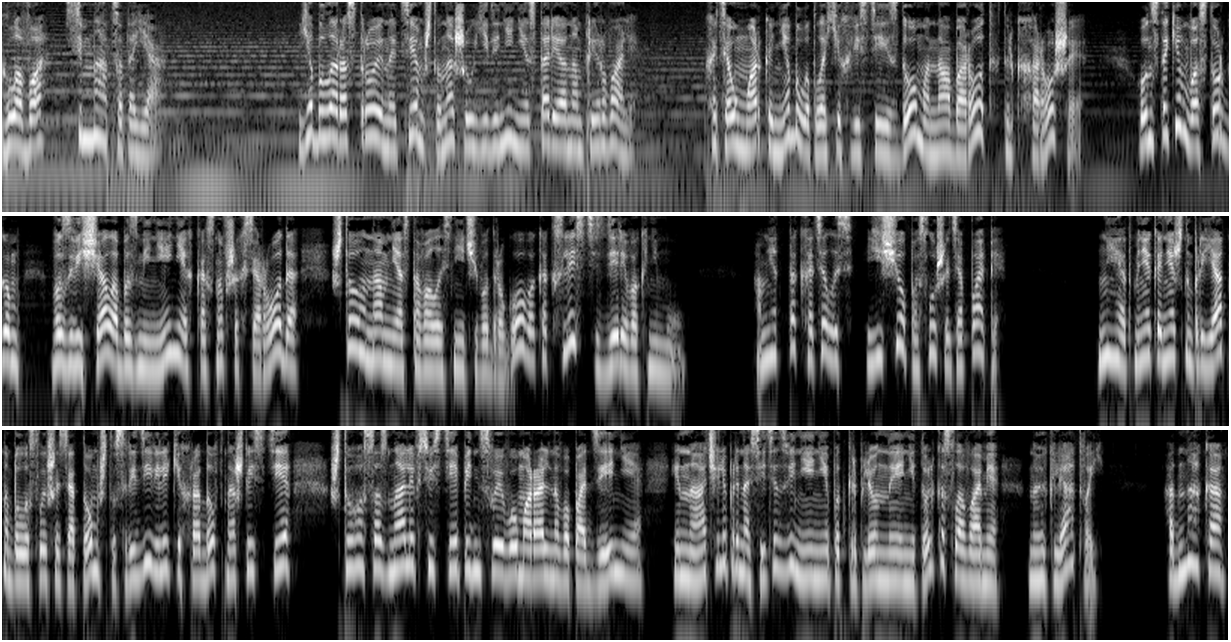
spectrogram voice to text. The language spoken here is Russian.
Глава 17 Я была расстроена тем, что наше уединение с Тарианом прервали. Хотя у Марка не было плохих вестей из дома, наоборот, только хорошие. Он с таким восторгом возвещал об изменениях, коснувшихся рода, что нам не оставалось ничего другого, как слезть с дерева к нему. А мне так хотелось еще послушать о папе. Нет, мне, конечно, приятно было слышать о том, что среди великих родов нашлись те, что осознали всю степень своего морального падения и начали приносить извинения, подкрепленные не только словами, но и клятвой. Однако...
